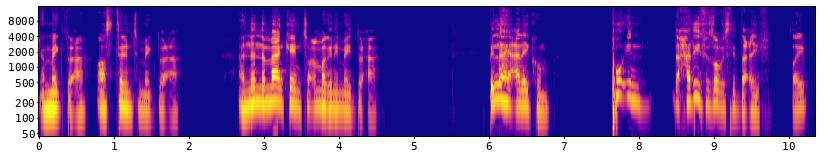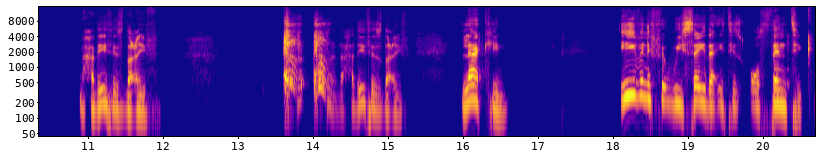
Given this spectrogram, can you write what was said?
and make dua. Ask, tell him to make dua." And then the man came to Umar and he made dua. Billahi alaykum, put in the hadith is obviously da'if. طيب? The hadith is da'if. the hadith is da'if. Lakin, even if we say that it is authentic,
